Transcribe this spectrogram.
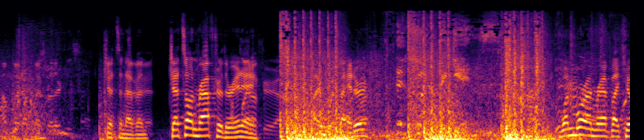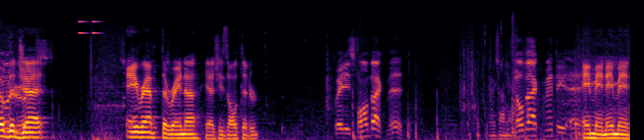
I'm lit, I'm lit, brother. Jett's in heaven. Jett's on rafter. They're in Play A. off your, uh, I whip. I hit her. One more on ramp. I killed the Jett. A ramp. The Reyna. Yeah, she's ulted. Wait, he's falling back mid. He's on there. Go back mid. to- A main. A main.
